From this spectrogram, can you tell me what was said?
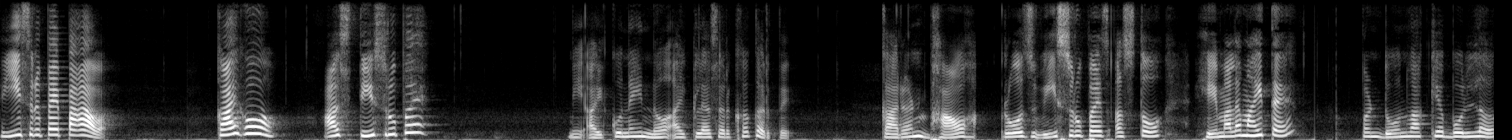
वीस रुपये पाव. काय गो? आज तीस रुपये? मी ऐकूनही न ऐकल्यासारखं करते. कारण भाव रोज वीस रुपयेच असतो हे मला माहीत आहे. पण दोन वाक्य बोललं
